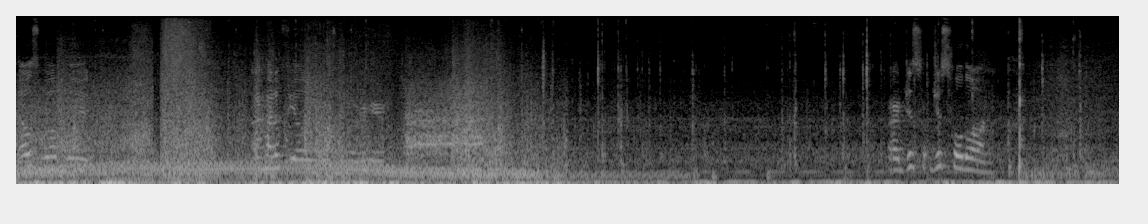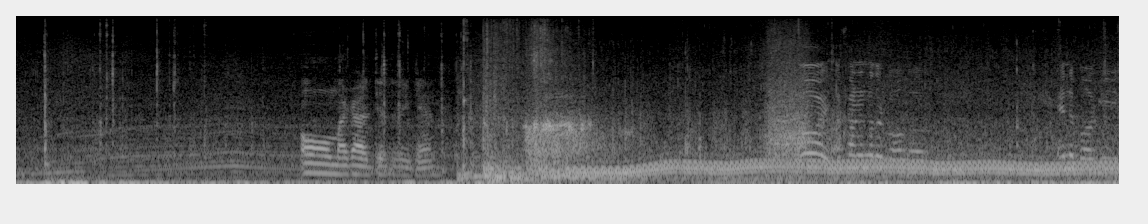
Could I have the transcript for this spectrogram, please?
That was well played. I had a feeling it over here. Alright, just just hold on. Oh my god, I did it again. Oh, I, found another Volvo. And a buggy. Wait,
